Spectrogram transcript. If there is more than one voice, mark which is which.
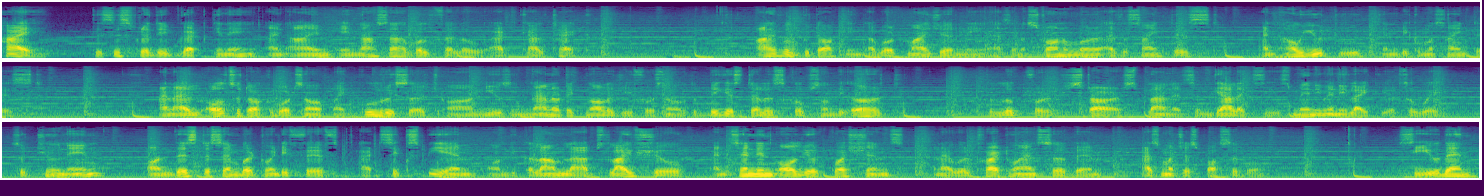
Speaker 1: Hi, this is Pradeep Gatkine and I am a NASA Hubble Fellow at Caltech. I will be talking about my journey as an astronomer, as a scientist, and how you too can become a scientist. And I will also talk about some of my cool research on using nanotechnology for some of the biggest telescopes on the Earth to look for stars, planets, and galaxies many, many light years away. So tune in on this December 25th at 6 pm on the Kalam Labs live show and send in all your questions and I will try to answer them as much as possible. See you then.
